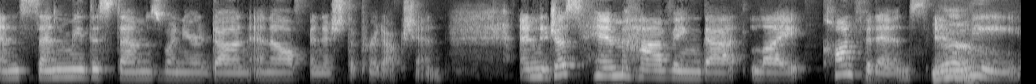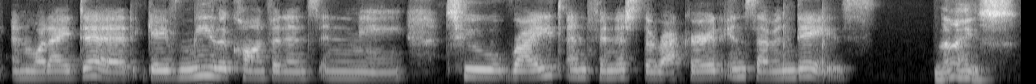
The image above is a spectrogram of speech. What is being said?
and send me the stems when you're done, and I'll finish the production. And just him having that like confidence Yeah. in me and what I did gave me the confidence in me to write and finish the record in seven days. Nice.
